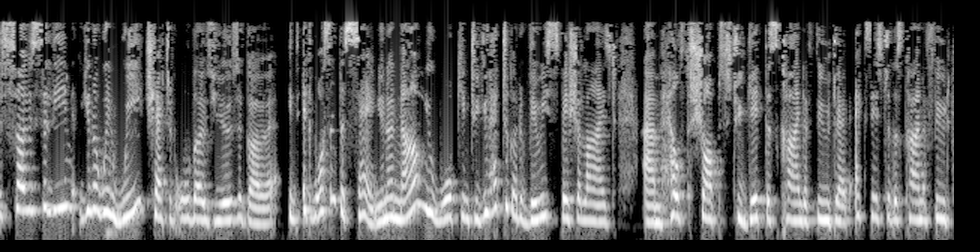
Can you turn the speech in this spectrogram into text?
so Celene, you know, when we chatted all those years ago, it, it wasn't the same. You know, now you walk into you had to go to very specialized um, health shops to get this kind of food, to have access to this kind of food.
